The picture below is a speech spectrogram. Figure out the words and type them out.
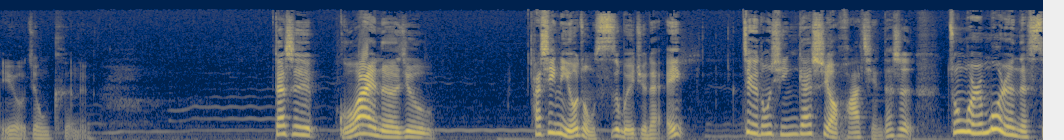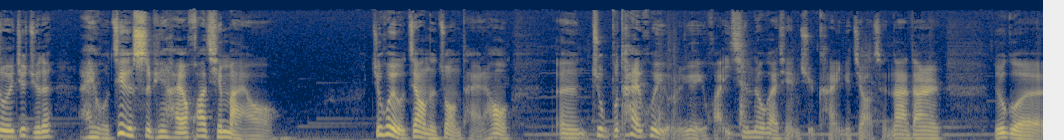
也有这种可能。但是国外呢，就他心里有种思维，觉得哎，这个东西应该是要花钱。但是中国人默认的思维就觉得，哎呦，这个视频还要花钱买哦，就会有这样的状态。然后，嗯，就不太会有人愿意花一千多块钱去看一个教程。那当然，如果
